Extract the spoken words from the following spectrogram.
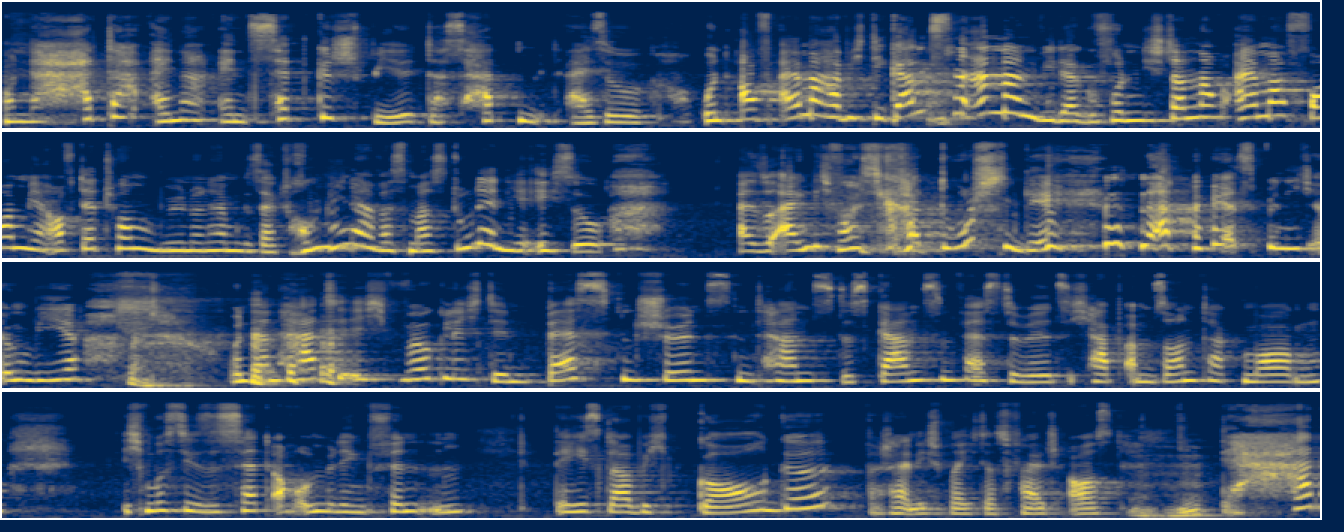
und da hat da einer ein Set gespielt, das hat, also, und auf einmal habe ich die ganzen anderen wiedergefunden. Die standen auf einmal vor mir auf der Turmbühne und haben gesagt, Romina, was machst du denn hier? Ich so, also eigentlich wollte ich gerade duschen gehen, aber jetzt bin ich irgendwie hier. Und dann hatte ich wirklich den besten, schönsten Tanz des ganzen Festivals. Ich habe am Sonntagmorgen, ich muss dieses Set auch unbedingt finden, der hieß, glaube ich, Gorge, wahrscheinlich spreche ich das falsch aus. Mhm. Der hat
